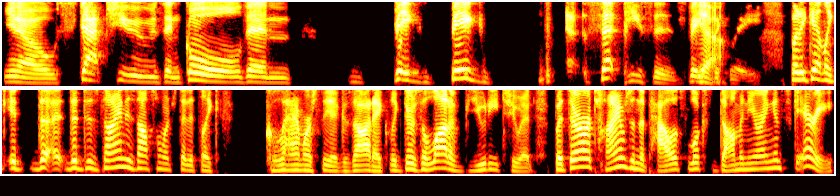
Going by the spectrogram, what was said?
you know, statues and gold and big big uh, set pieces, Yeah. basically. but again like it the the design is not so much that it's like glamorously exotic like there's a lot of beauty to it but there are times when the palace looks domineering and scary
